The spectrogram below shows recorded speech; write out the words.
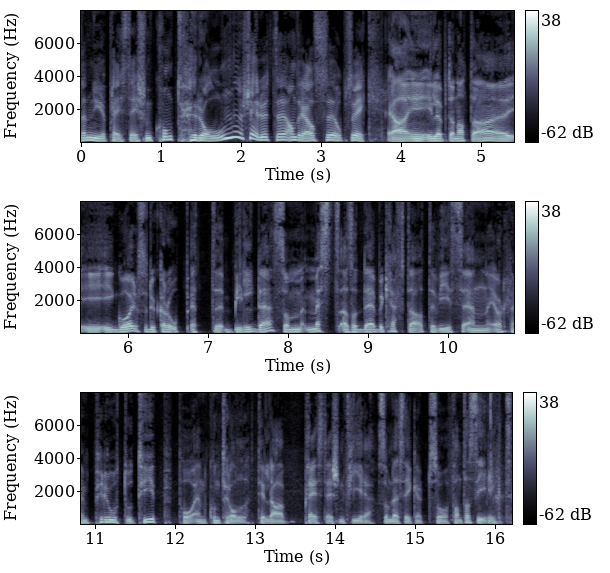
den nye PlayStation-kontrollen ser ut, Andreas Opsvik. Ja, i, i løpet av natta i, i går så dukka det opp et bilde som mest Altså, det bekrefter at det viser en, i hvert fall en prototyp på en kontroll til da PlayStation 4, som det sikkert så fantasirikt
